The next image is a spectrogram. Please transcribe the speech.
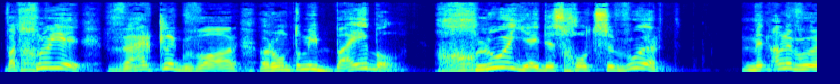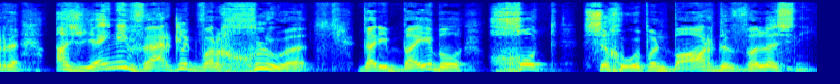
Wat glo jy werklik waar rondom die Bybel? Glo jy dis God se woord? Met ander woorde, as jy nie werklik waar glo dat die Bybel God se geopenbaarde wil is nie,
